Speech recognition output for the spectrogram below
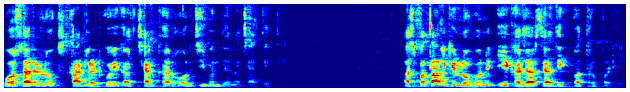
बहुत सारे लोग स्कारलेट को एक अच्छा घर और जीवन देना चाहते थे। अस्पताल के लोगों ने एक हज़ार से अधिक पत्र पढ़े।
